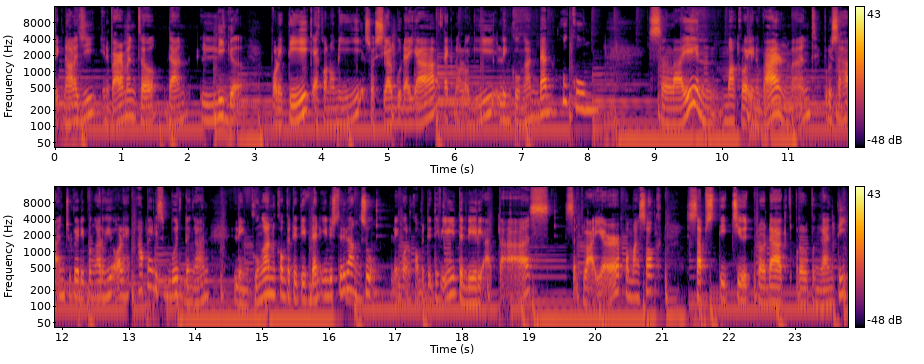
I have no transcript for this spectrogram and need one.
technology, environmental, dan legal. Politik, ekonomi, sosial budaya, teknologi, lingkungan, dan hukum. Selain macro environment, perusahaan juga dipengaruhi oleh apa yang disebut dengan lingkungan kompetitif dan industri langsung. Lingkungan kompetitif ini terdiri atas supplier, pemasok, substitute product, produk pengganti,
